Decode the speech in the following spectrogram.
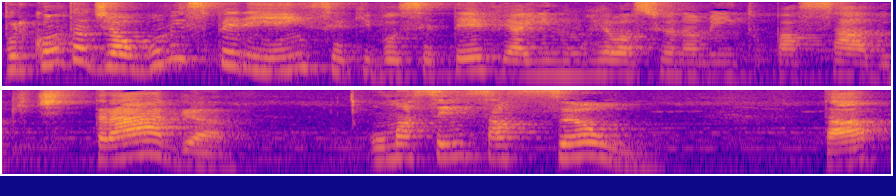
por conta de alguma experiência que você teve aí num relacionamento passado que te traga uma sensação tá?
